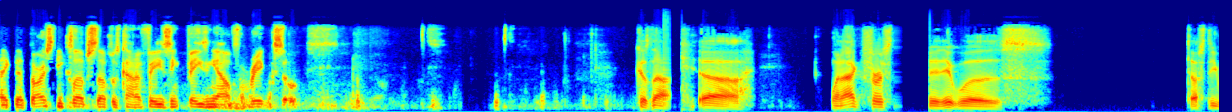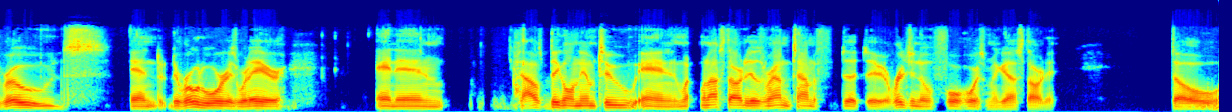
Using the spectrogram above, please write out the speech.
Like the varsity club stuff was kind of phasing phasing out for Rick. So because uh, when I first did it, it was Dusty Rhodes and the Road Warriors were there, and then I was big on them too. And when- when I started, it was around the time the, the, the original Four Horsemen got started. So,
